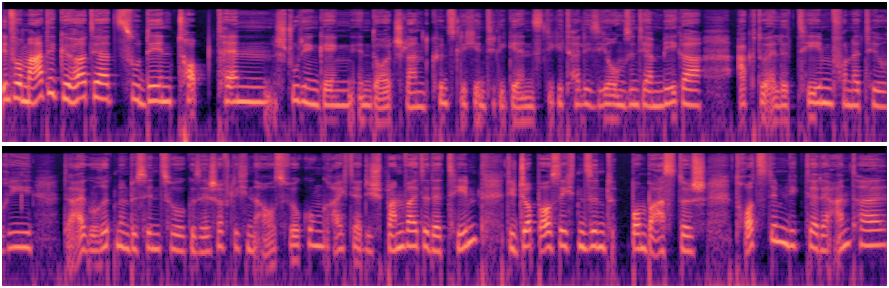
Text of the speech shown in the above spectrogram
Informatik gehört ja zu den Top 10 Studiengängen in Deutschland. Künstliche Intelligenz, Digitalisierung sind ja mega aktuelle Themen von der Theorie der Algorithmen bis hin zur gesellschaftlichen Auswirkungen reicht ja die Spannweite der Themen. Die Jobaussichten sind bombastisch. Trotzdem liegt ja der Anteil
